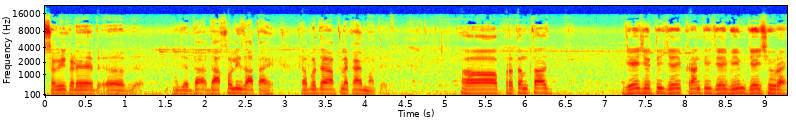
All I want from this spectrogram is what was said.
सगळीकडे म्हणजे दा दाखवली जात आहे. त्याबद्दल आपलं काय मत आहे? प्रथमतः जय ज्योती जय क्रांती जय भीम जय शिवराय.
